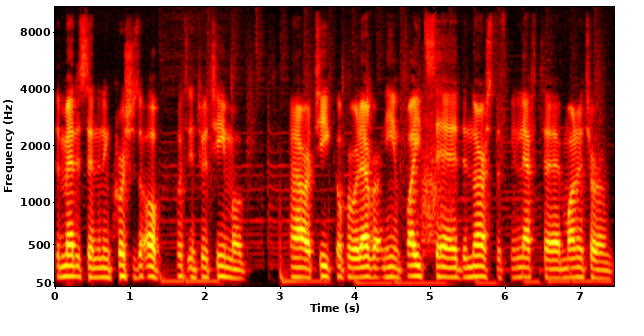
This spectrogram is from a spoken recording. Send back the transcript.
the medicine and then crushes it up, puts it into a tea mug uh, or teacup or whatever, and he invites uh, the nurse that's been left to monitor him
